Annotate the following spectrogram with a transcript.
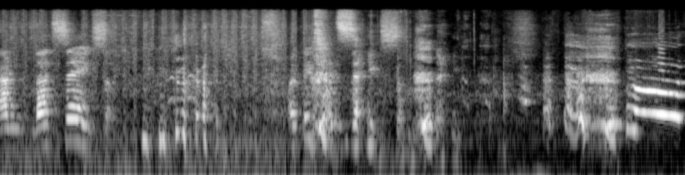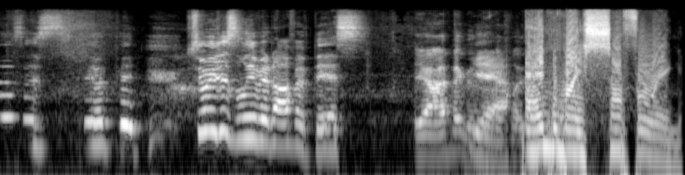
And that's saying something. I think that's saying something. oh, this is stupid. Should we just leave it off at this? yeah, I think this Yeah. is a good place. my suffering.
